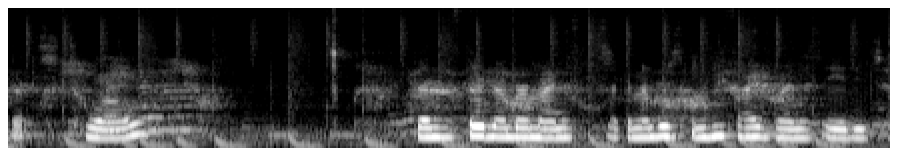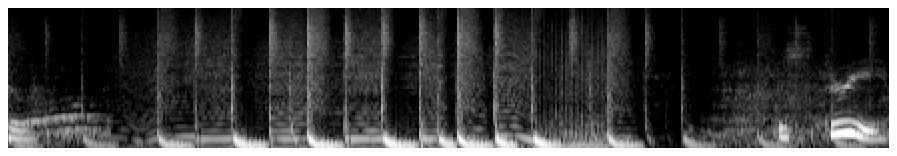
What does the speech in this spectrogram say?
That's 12. Then the third number minus the second number is 85 minus 82. Is 3.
